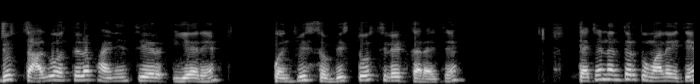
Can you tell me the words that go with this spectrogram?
जो चालू असलेला फायनान्शियल इयर आहे पंचवीस सव्वीस तो सिलेक्ट करायचा आहे. त्याच्यानंतर तुम्हाला इथे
